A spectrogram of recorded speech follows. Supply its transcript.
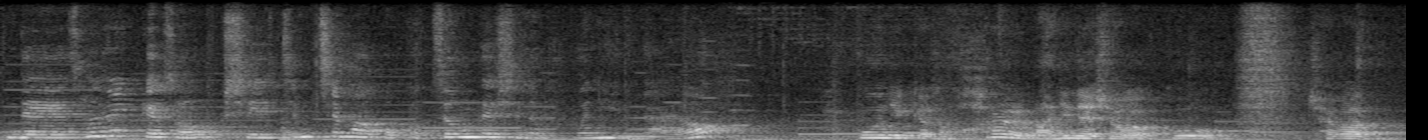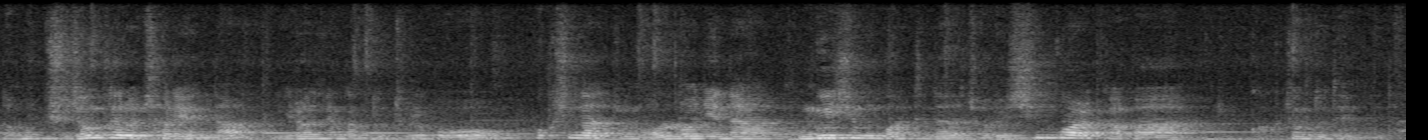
근데 선생님께서 혹시 찜찜하고 걱정되시는 부분이 있나요? 학부모님께서 화를 많이 내셔갖고 제가 너무 규정대로 처리했나 이런 생각도 들고 혹시나 좀 언론이나 공인신문 같은 데다 저를 신고할까봐 좀 걱정도 됩니다.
